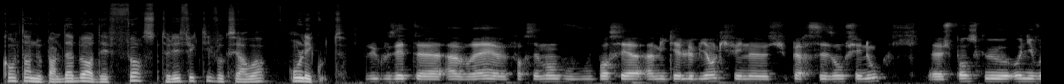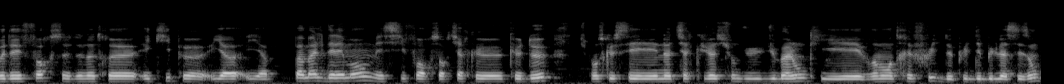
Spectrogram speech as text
Quentin nous parle d'abord des forces de l'effectif auxerrois. On l'écoute. Vu que vous êtes euh, à vrai, euh, forcément, vous, pensez à, à Mickaël Lebihan qui fait une super saison chez nous. Euh, je pense qu'au niveau des forces de notre équipe, il y, a, pas mal d'éléments, mais s'il faut en ressortir que, deux, je pense que c'est notre circulation du, du, ballon qui est vraiment très fluide depuis le début de la saison.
